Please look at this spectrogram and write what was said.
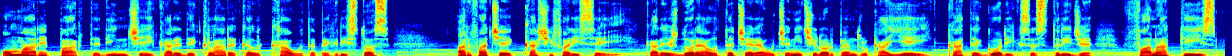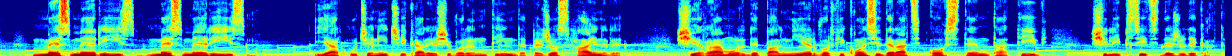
O mare parte din cei care declară că îl caută pe Hristos ar face ca și farisei, care își doreau tăcerea ucenicilor pentru ca ei categoric să strige fanatism, mesmerism, mesmerism, iar ucenicii care își vor întinde pe jos hainele și ramuri de palmier vor fi considerați ostentativi și lipsiți de judecată.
